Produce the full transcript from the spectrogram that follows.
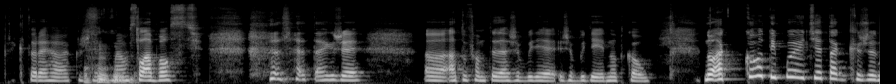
pre ktorého akože mám slabosť. Takže uh, a dúfam teda, že bude, že bude jednotkou. No a koho typujete tak, že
